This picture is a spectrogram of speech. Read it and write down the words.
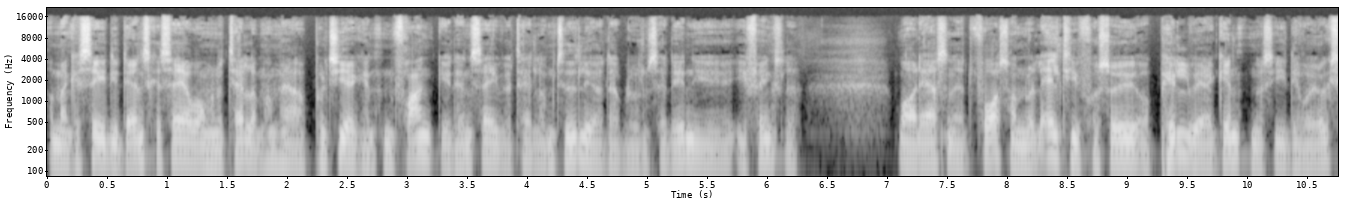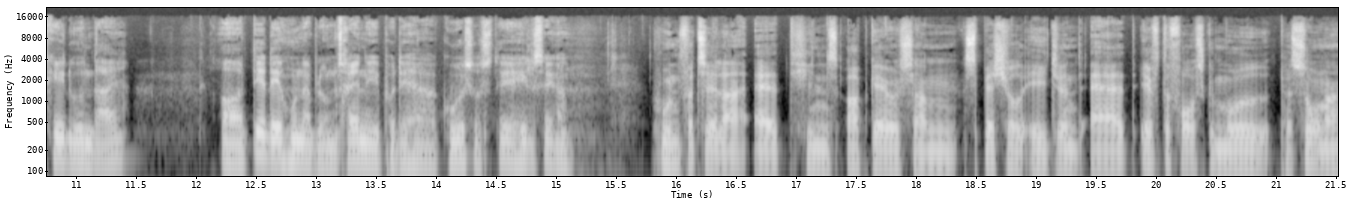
Og man kan se i de danske sager, hvor man har talt om ham her, politiagenten Frank, i den sag, vi har talt om tidligere, der blev sat ind i, i fængslet, hvor det er sådan, at forsvaren vil altid forsøge at pille ved agenten og sige, det var jo ikke sket uden dig. Og det er det, hun er blevet trænet i på det her kursus, det er helt sikkert. Hun fortæller, at hendes opgave som special agent er at efterforske mod personer,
